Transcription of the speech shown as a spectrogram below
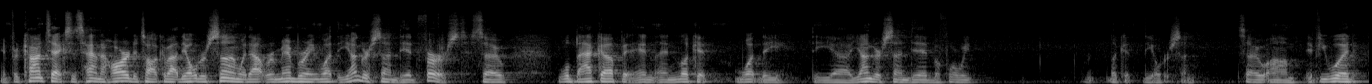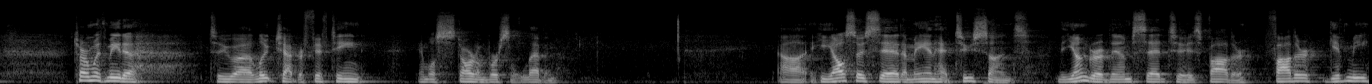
And for context, it's kind of hard to talk about the older son without remembering what the younger son did first. So we'll back up and, and look at what the, the uh, younger son did before we look at the older son. So um, if you would, turn with me to, to uh, Luke chapter 15, and we'll start on verse 11. Uh, he also said, A man had two sons. The younger of them said to his father, Father, give me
